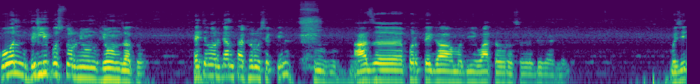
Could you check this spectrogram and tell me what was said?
कोण दिल्ली पोस्टवर नेऊन घेऊन जातो ह्याच्यावर जनता ठरवू शकते ना. आज प्रत्येक गावामध्ये वातावरण सगळं बिघडलेलं म्हणजे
